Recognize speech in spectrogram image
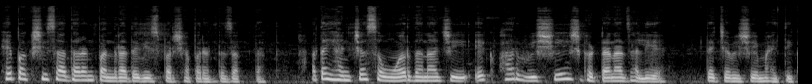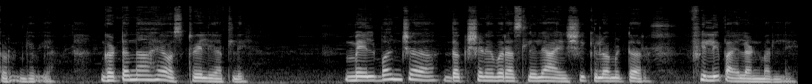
हे पक्षी साधारण पंधरा ते वीस वर्षापर्यंत जगतात. आता ह्यांच्या संवर्धनाची एक फार विशेष घटना झाली आहे. त्याच्याविषयी माहिती करून घेऊया. घटना आहे ऑस्ट्रेलियातली. मेलबर्नच्या दक्षिणेवर असलेल्या ऐंशी किलोमीटर फिलिप आयलंडमधले.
